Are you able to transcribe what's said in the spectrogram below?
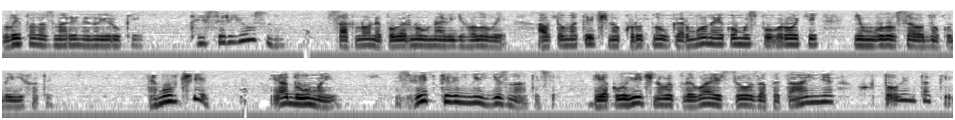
випала з Марининої руки. Ти серйозно? Сахно не повернув навіть голови, автоматично крутнув кермо на якомусь повороті, йому було все одно куди їхати. Не мовчи. Я думаю, звідки він міг дізнатися, як логічно випливає з цього запитання, хто він такий.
